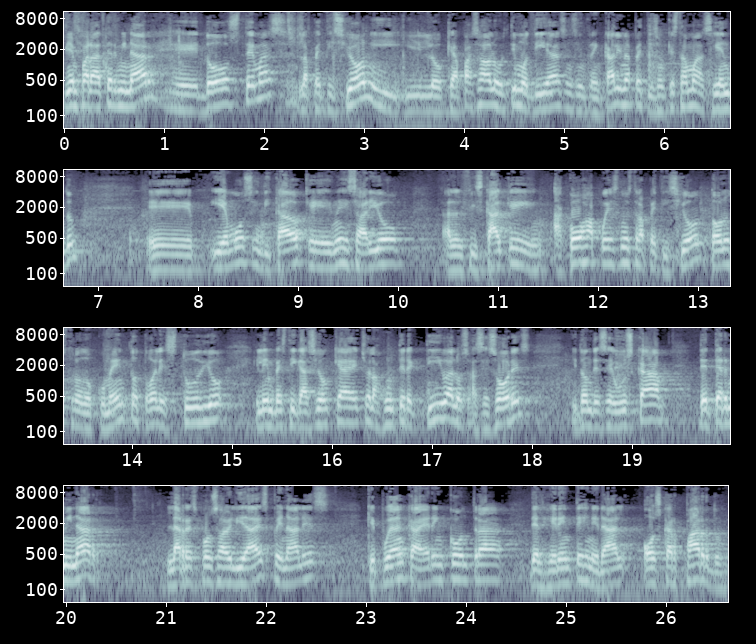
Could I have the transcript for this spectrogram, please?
Bien, para terminar, eh, dos temas, la petición y, lo que ha pasado los últimos días en Sintra en Cali, una petición que estamos haciendo eh, y hemos indicado que es necesario al fiscal que acoja pues nuestra petición, todo nuestro documento, todo el estudio y la investigación que ha hecho la Junta Directiva, los asesores, y donde se busca determinar las responsabilidades penales que puedan caer en contra del gerente general Oscar Pardo.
